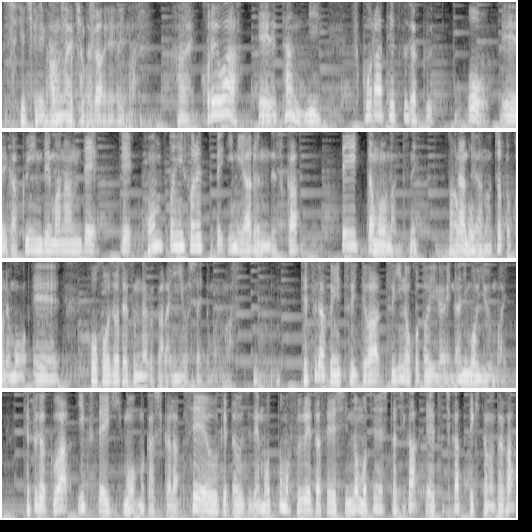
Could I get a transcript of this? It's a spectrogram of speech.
刺激的なえー考え方がありね。ます。はい、これは、えー単にスコラ哲学を、えー学院で学んでえ本当にそれって意味あるんですか？っていったものなんですね。なんであのちょっとこれも、えー方法除雪の中から引用したいと思います。哲学については次のこと以外何も言うまい。哲学は幾世紀も昔から生を受けたうちで最も優れた精神の持ち主たちが、えー培ってきたのだが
